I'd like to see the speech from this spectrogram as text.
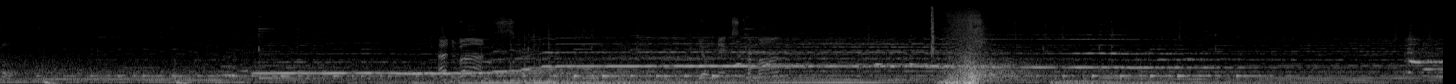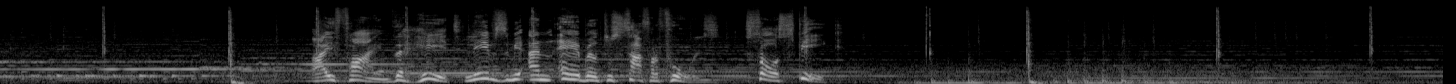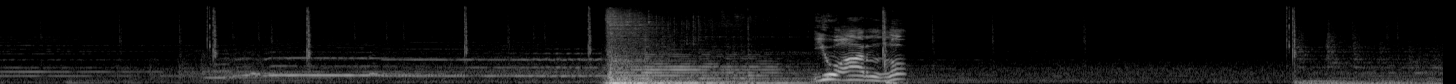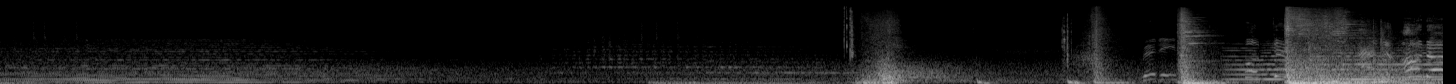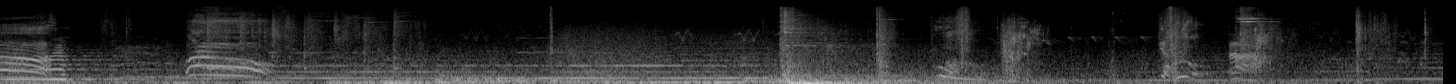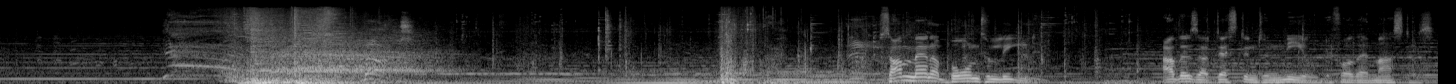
battle. Advance. Your next command. I find the heat leaves me unable to suffer fools. So speak. You are lo- Some men are born to lead. Others are destined to kneel before their masters.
